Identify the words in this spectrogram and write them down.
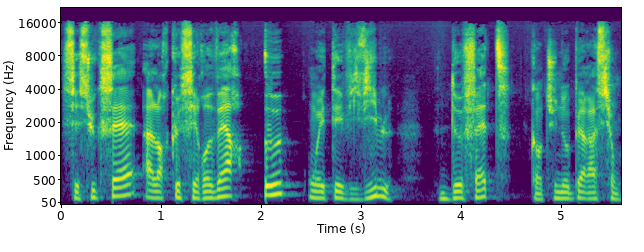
ses succès, alors que ses revers, eux, ont été visibles. De fait, quand une opération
